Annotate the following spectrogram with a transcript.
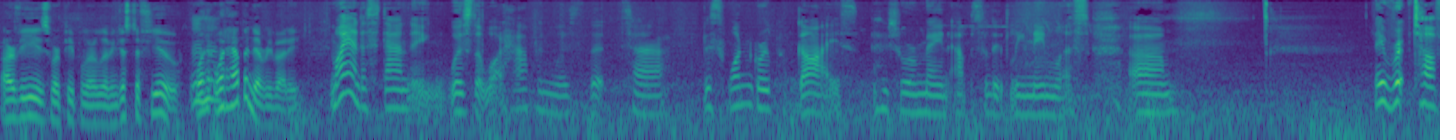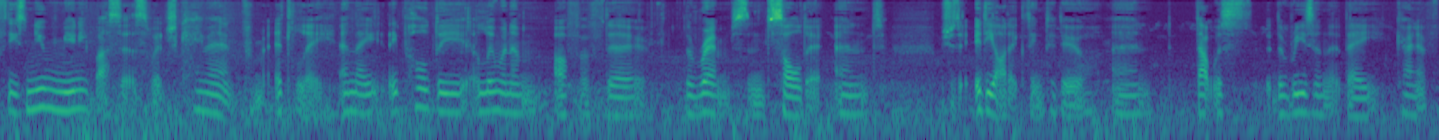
RVs where people are living, just a few. Mm-hmm. What, what happened to everybody? My understanding was that what happened was that uh, this one group of guys, who shall remain absolutely nameless, um, they ripped off these new Muni buses which came in from Italy, and they, they pulled the aluminum off of the the rims and sold it, and which was an idiotic thing to do, and that was the reason that they kind of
